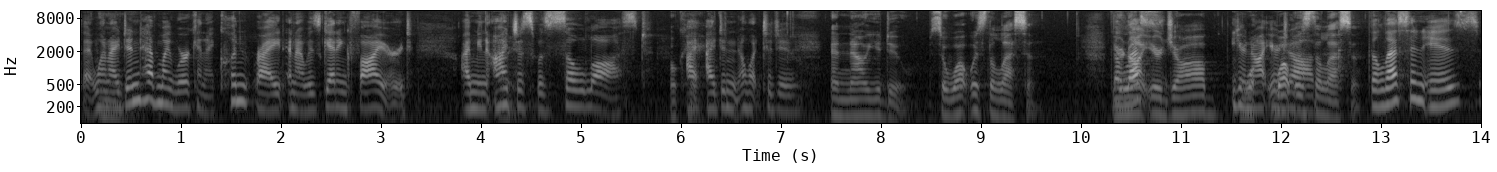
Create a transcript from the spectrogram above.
that when Mm. I didn't have my work and I couldn't write and I was getting fired, I mean, I just was so lost. Okay. I, I didn't know what to do. and now you do. So what was the lesson? The You're not your job. You're Wha- not your what job. was the lesson? The lesson is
